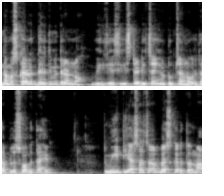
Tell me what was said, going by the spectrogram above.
नमस्कार विद्यार्थी मित्रांनो व्ही जे सी स्टडीच्या यूट्यूब चॅनलवरती आपलं स्वागत आहे. तुम्ही इतिहासाचा अभ्यास करताना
